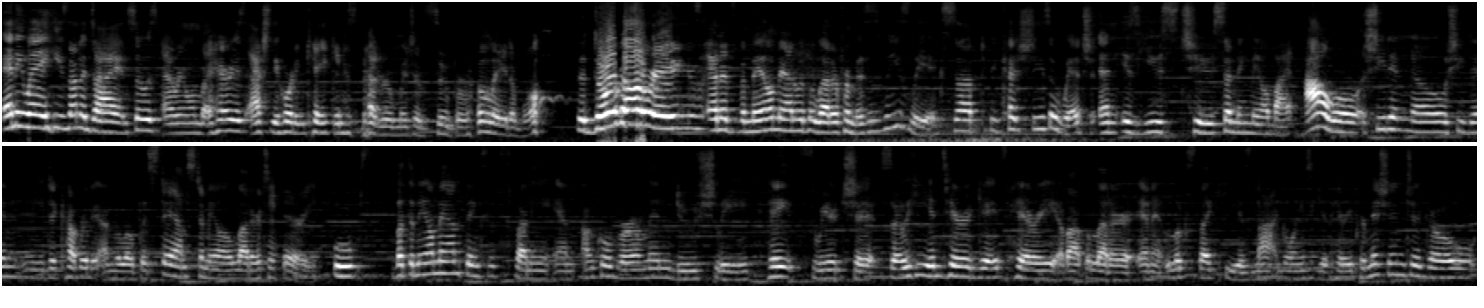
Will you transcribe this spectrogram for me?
Anyway, he's on a diet and so is everyone, but Harry is actually hoarding cake in his bedroom, which is super relatable. The doorbell rings and it's the mailman with a letter from Mrs. Weasley, except because she's a witch and is used to sending mail by owl, she didn't know she didn't need to cover the envelope with stamps to mail a letter to Harry. Oops. But the mailman thinks it's funny and Uncle Vermin Douchely hates weird shit, so he interrogates Harry about the letter and it looks like he is not going to give Harry permission to go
